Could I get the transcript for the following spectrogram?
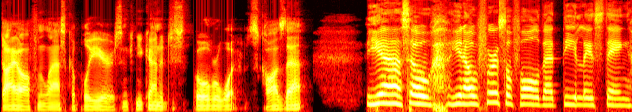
die off in the last couple of years and can you kind of just go over what's caused that yeah, so, you know, first of all, that delisting,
